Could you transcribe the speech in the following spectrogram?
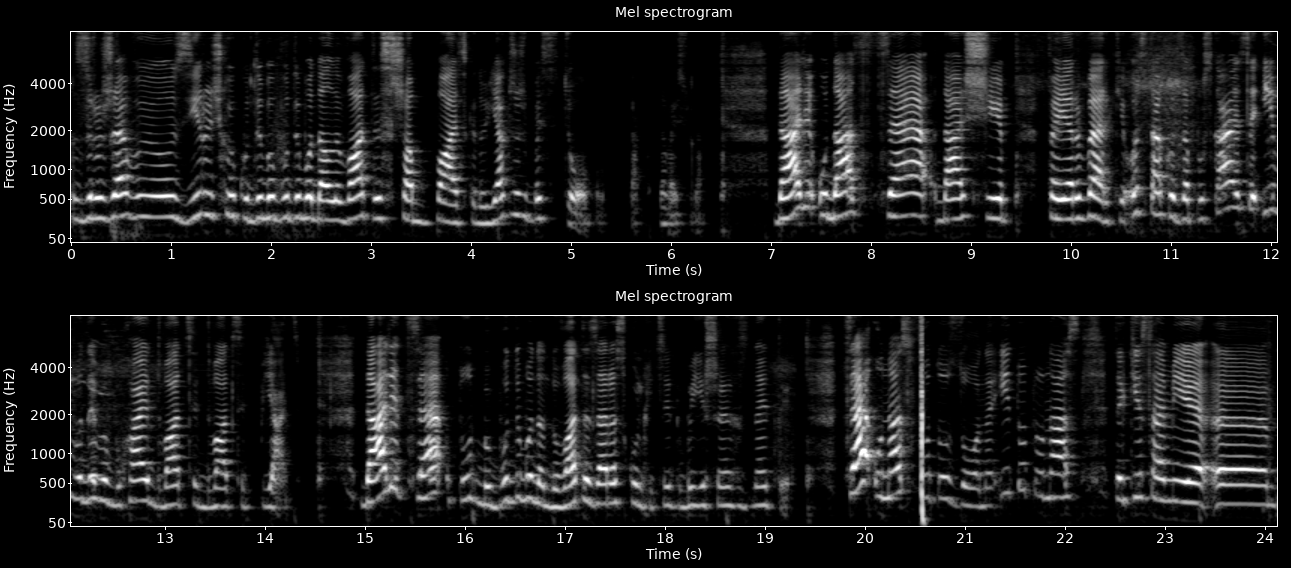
з рожевою зірочкою, куди ми будемо наливати шампанське. Ну як же ж без цього? Давай сюди. Далі у нас це наші феєрверки. Ось так от запускаються і вони вибухають 2025. Далі це тут ми будемо надувати зараз кульки, тільки би ще їх знайти. Це у нас фотозона. І тут у нас такі самі е,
